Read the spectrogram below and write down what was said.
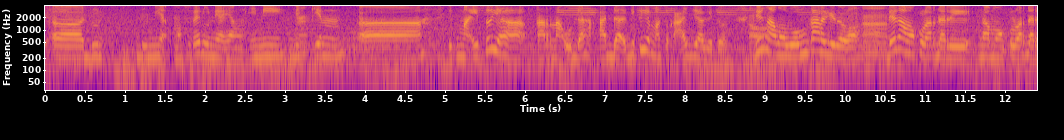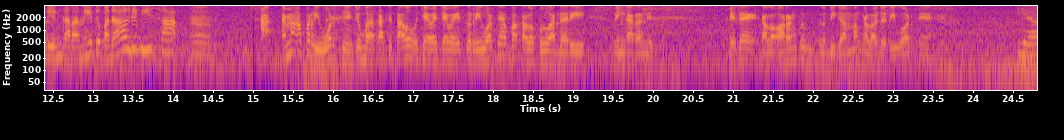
Eh, dun- dunia maksudnya dunia yang ini bikin eh, stigma itu ya karena udah ada gitu ya masuk aja gitu dia Oh. nggak mau bongkar gitu loh Ah. dia nggak mau keluar dari nggak mau keluar dari lingkaran itu padahal dia bisa Hmm. Ah, emang apa rewardnya? Coba kasih tahu cewek-cewek itu rewardnya apa kalau keluar dari lingkaran itu? Biasanya kalau orang tuh lebih gampang kalau ada rewardnya. Gitu. Ya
